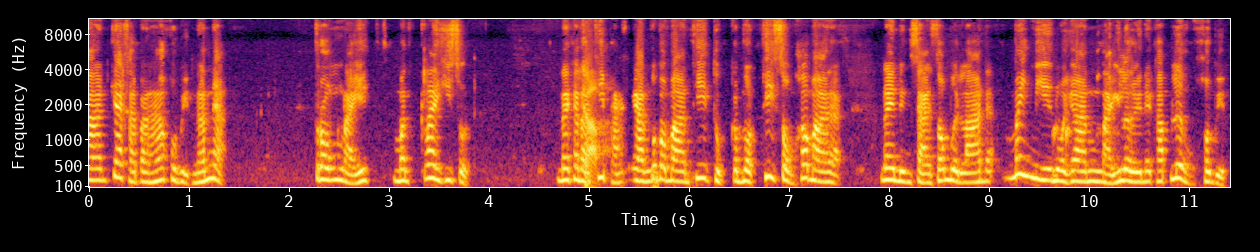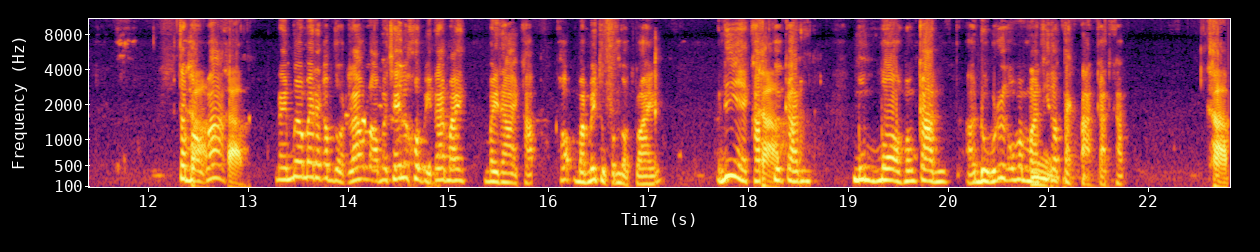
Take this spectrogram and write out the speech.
การแก้ไขปัญหาโควิดนั้นเนี่ย ตรงไหนมันใกล้ที่สุด ในขณะที่แผนงานก็ประมาณที่ถูกกำหนดที่ส่งเข้ามาเนี่ยในหนึ่งแสนสองหมื่นล้านเนี่ยไม่มีหน่วยงานไหนเลยนะครับเรื่องของโควิด จะบอกว่าครับในเมื่อไม่ได้กำหนดแล้วเราเอามาใช้เรื่องโควิดได้ไหมไม่ได้ครับ เพราะมันไม่ถูกกำหนดไว้อันนี้ไงครับครับ คือการมุมมองของการเอ่อดูเรื่องของประมาณที่เราแตกต่างกันครับ ครับ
